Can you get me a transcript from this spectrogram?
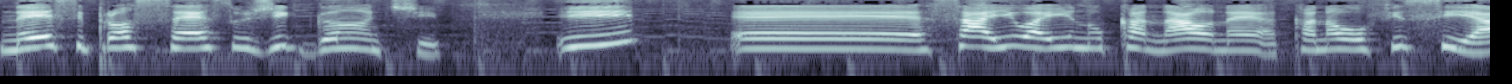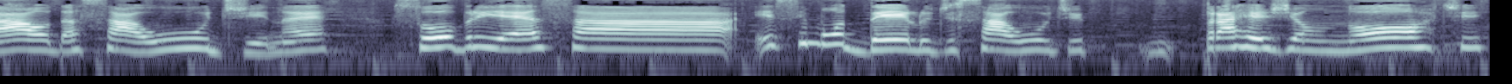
nesse processo gigante. E é, saiu aí no canal, né, canal oficial da saúde, né, sobre essa, esse modelo de saúde para a região norte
